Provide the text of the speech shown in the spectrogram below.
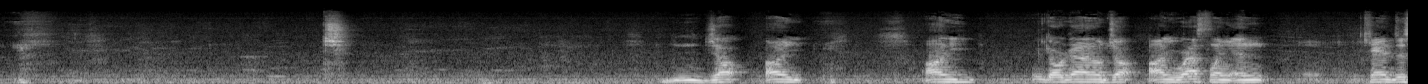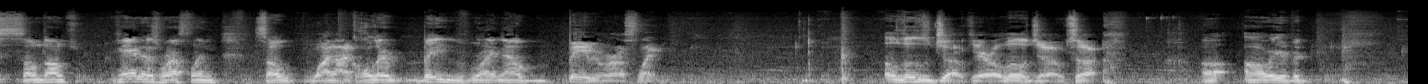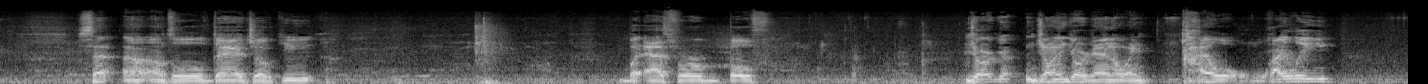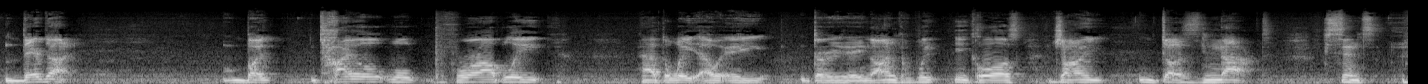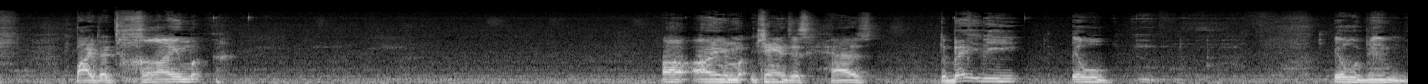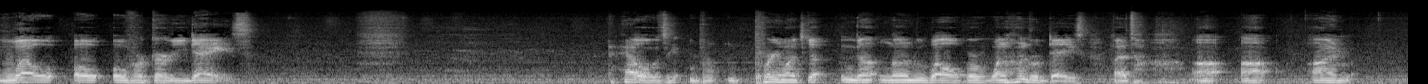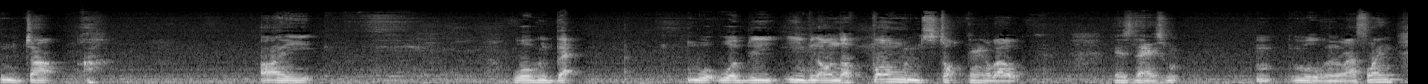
Johnny, Johnny Gargano, Johnny Wrestling, and Candice sometimes Candice Wrestling. So why not call their baby right now baby wrestling? A little joke here, a little joke. So, uh, or if it sounds uh, a little dad jokey. But as for both Johnny Gargano and Kyle O'Reilly, they're done. But Kyle will probably have to wait out a 30 day non complete e clause. Johnny does not, since by the time uh, I'm Candice has the baby, it will it will be well o- over 30 days. Hell, was pretty much going to be well over 100 days by the time uh, uh, I'm John. I will be back. Will, will be even on the phones talking about his next move in wrestling.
